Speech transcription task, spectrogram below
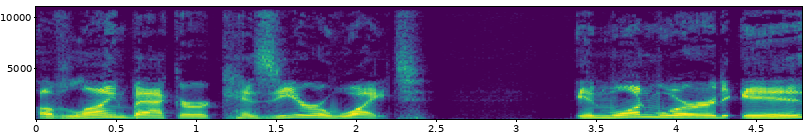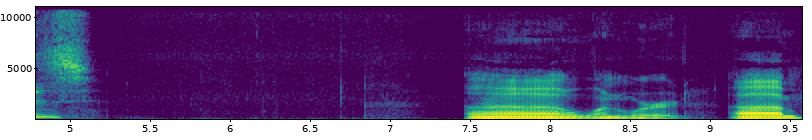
of linebacker Kyzir White. In one word, is Uh, one word. Um,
